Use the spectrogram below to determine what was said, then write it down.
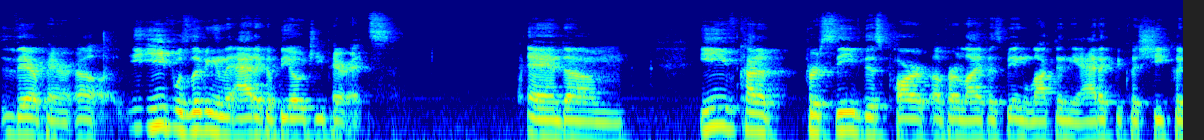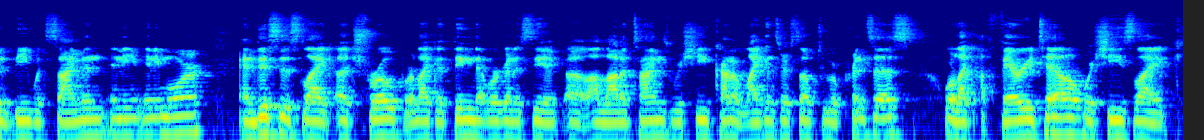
their parent. Uh, Eve was living in the attic of the OG parents, and um, Eve kind of perceived this part of her life as being locked in the attic because she couldn't be with Simon any anymore. And this is like a trope or like a thing that we're going to see a, a, a lot of times where she kind of likens herself to a princess or like a fairy tale where she's like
